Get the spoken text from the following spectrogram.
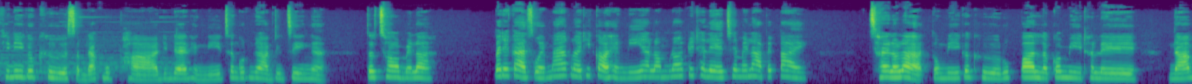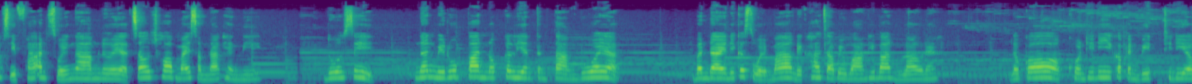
ที่นี่ก็คือสำนักบุปผาดินแดนแห่งนี้ช่างงดงามจริงๆอะเจ้าชอบไหมล่ะบรรยากาศสวยมากเลยที่เกาะแห่งนี้อะล้อมรอบด้วยทะเลใช่ไหมล่ะไปไป ใช่แล้วล่ะ ตรงนี้ก็คือรูปปั้นแล้วก็มีทะเล น้ำสีฟ้าอันสวยงามเลยอะเจ้าชอบไหมสำนักแห่งนี้ ดูสิ นั่นมีรูปปั้นนกกระเรียนต่างๆ ด้วยอะ บันไดนี้ก็สวยมาก เดี๋ยวข้าจะเอาไปวางที่บ้านของเรานะ แล้วก็คนที่นี่ก็เป็นวิทย์ทีเดียว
